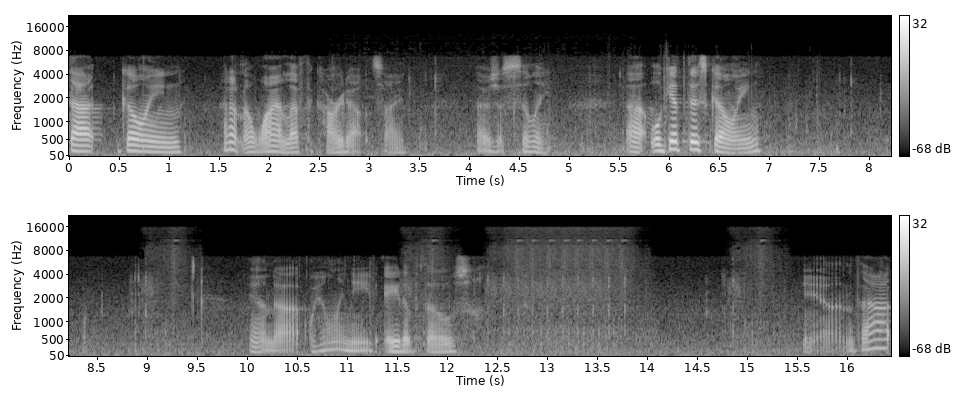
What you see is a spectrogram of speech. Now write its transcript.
that going. I don't know why I left the card outside. That was just silly. Uh, we'll get this going. And uh, we only need eight of those. And that.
